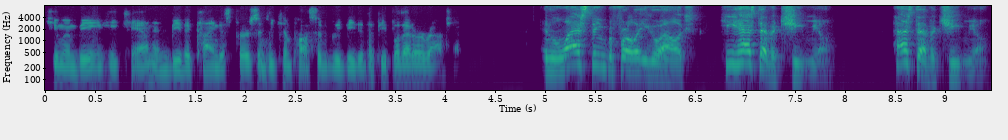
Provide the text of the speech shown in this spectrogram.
human being he can and be the kindest person he can possibly be to the people that are around him. And the last thing before I let you go, Alex, he has to have a cheat meal. Has to have a cheat meal.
